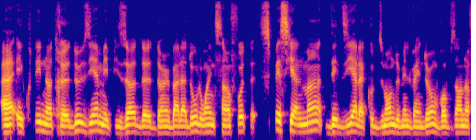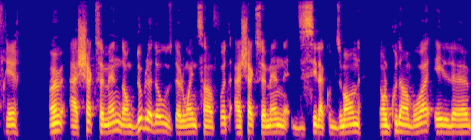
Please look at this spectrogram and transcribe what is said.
à écouter notre deuxième épisode d'un balado Loin de sans foot spécialement dédié à la Coupe du Monde 2022. On va vous en offrir un à chaque semaine. Donc, double dose de Loin de sans foot à chaque semaine d'ici la Coupe du Monde dont le coup d'envoi est le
